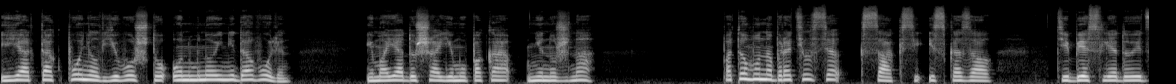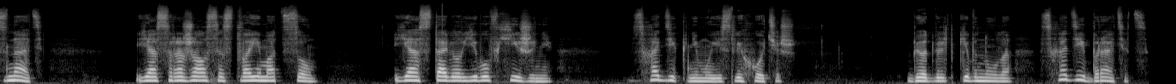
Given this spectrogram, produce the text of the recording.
И я так понял его, что он мной недоволен, и моя душа ему пока не нужна. Потом он обратился к Сакси и сказал, «Тебе следует знать, я сражался с твоим отцом. Я оставил его в хижине. Сходи к нему, если хочешь». Бедвельд кивнула, «Сходи, братец»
